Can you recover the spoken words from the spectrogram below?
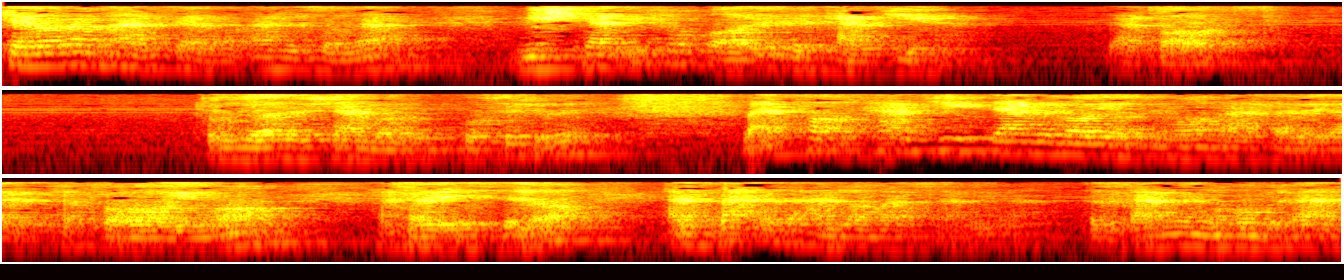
کنارم عرض کردم اهل سنت بیشتریشون قائل به ترجیح در تعارض. توضیحاتش چند بار گفته شده؟ و تا ترجیح در روایات ما در حسب در فقهای ما حسب اصطلاح از بعد از علامه است از قرن نهم به بعد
